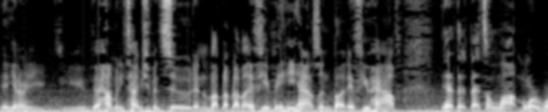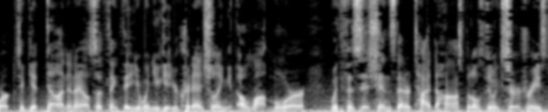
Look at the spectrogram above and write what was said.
you know, you, how many times you've been sued and blah blah blah. blah if he hasn't, but if you have, that's a lot more work to get done. And I also think that you, when you get your credentialing, a lot more with physicians that are tied to hospitals doing surgeries,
